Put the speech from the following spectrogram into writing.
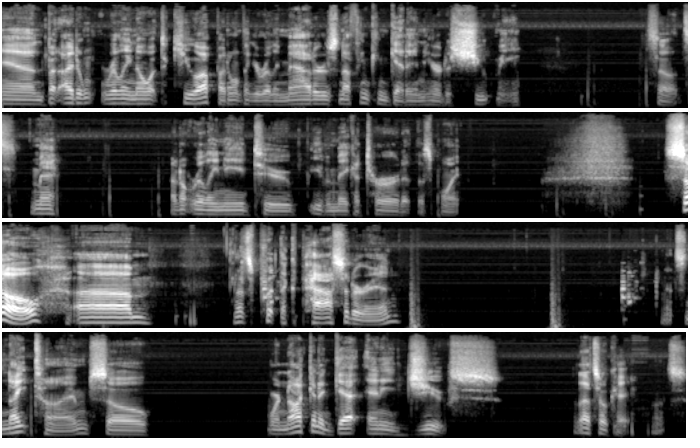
and but I don't really know what to queue up. I don't think it really matters. Nothing can get in here to shoot me. So it's meh. I don't really need to even make a turret at this point. So um, let's put the capacitor in. It's nighttime, so we're not going to get any juice. That's okay. Let's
